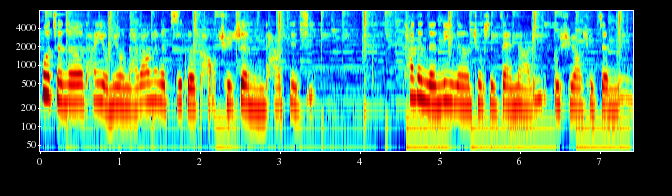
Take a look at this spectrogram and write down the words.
或者呢，他有没有拿到那个资格考去证明他自己，他的能力呢就是在那里，不需要去证明。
